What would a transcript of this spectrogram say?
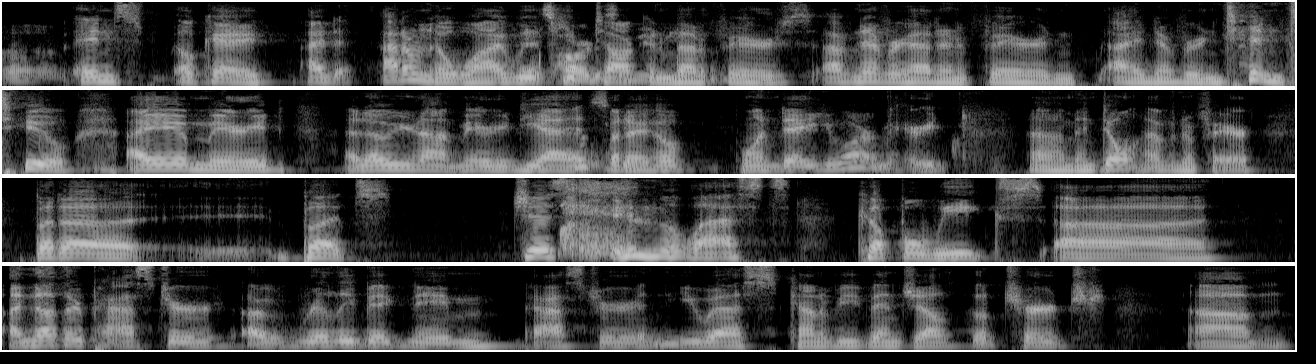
Um, And okay, I, I don't know why we keep hard as a talking about affairs. I've never had an affair, and I never intend to. I am married. I know you're not married yet, That's but good. I hope one day you are married um, and don't have an affair. But uh, but just in the last couple weeks, uh, another pastor, a really big name pastor in the U.S., kind of evangelical church, um,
